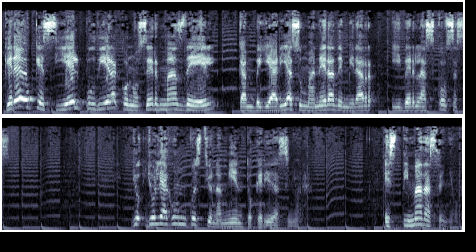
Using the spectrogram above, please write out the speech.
Creo que si él pudiera conocer más de él, cambiaría su manera de mirar y ver las cosas. Yo, le hago un cuestionamiento, querida señora. Estimada señora.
